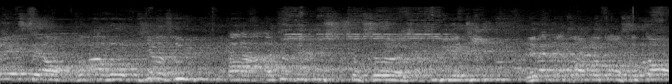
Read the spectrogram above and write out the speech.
Excellent, bravo, bienvenue à, à toutes les couches sur ce circuit Bugatti. Les 24 heures en moto en septembre.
